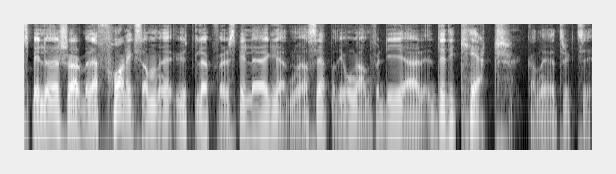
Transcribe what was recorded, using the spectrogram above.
spille det sjøl, men jeg får liksom utløp for spillegleden ved å se på de ungene, for de er dedikert, kan jeg trygt si.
